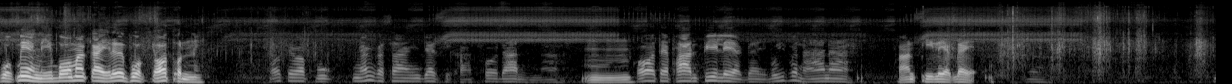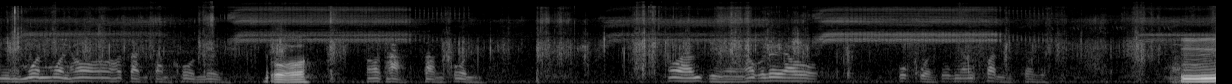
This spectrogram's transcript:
พวกแม่งนี่บอมาไก่เลย พวกจอตนนี่ เพราะแต่ว่าปลูกหยังก็สร้างอยาสิขาดพ่อด้านนะอืมก็แต่ผ่านปีแรกได้บ่มีปัญหานะผ่านปีแรกได้ นี่ม้วนม้วนๆเฮาเฮาตั้งตั้งโคนเลยโอ้เขาถากสั่งคนเพราะว่ามันสิแห้งเขาก็เลยเอาพวกขวดพวกนั้นฟันใส่อืม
